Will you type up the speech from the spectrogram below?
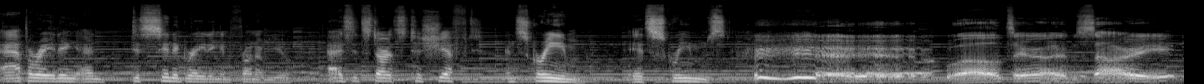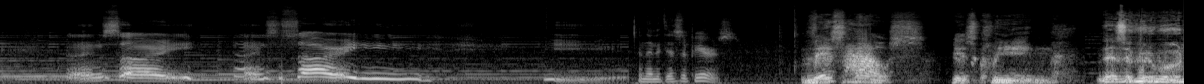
apparating and disintegrating in front of you. As it starts to shift and scream, it screams, Walter, I'm sorry. I'm sorry. I'm sorry. And then it disappears. This house is clean. That's a good one.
